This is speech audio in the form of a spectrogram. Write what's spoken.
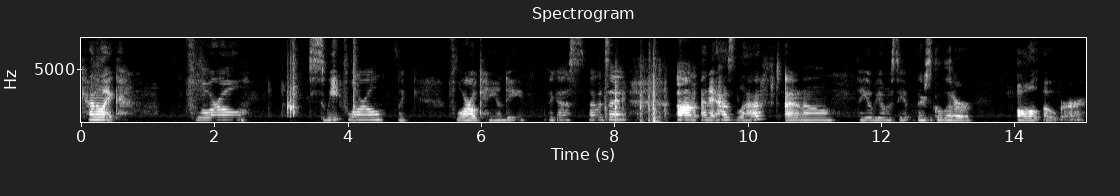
Kind of like floral, sweet floral, like floral candy, I guess I would say. Um, and it has left, I don't know, you'll be able to see it, but there's glitter all over.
